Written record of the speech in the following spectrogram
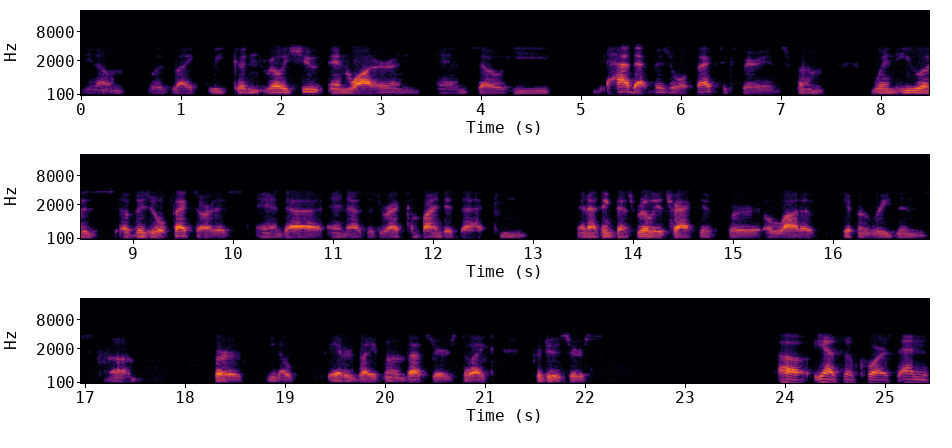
You know, was like we couldn't really shoot in water, and and so he had that visual effects experience from when he was a visual effects artist, and uh, and as a direct combined it that, and, and I think that's really attractive for a lot of different reasons um, for you know everybody from investors to like producers. Oh yes, of course. And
